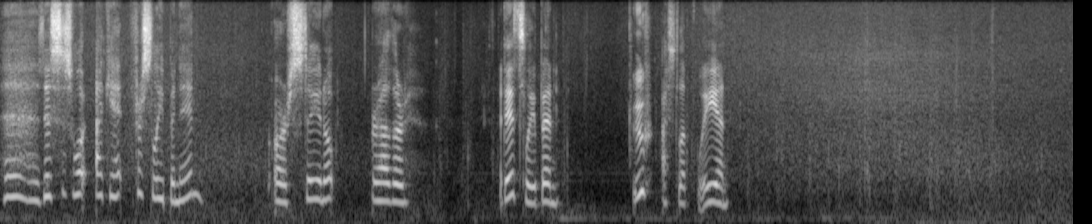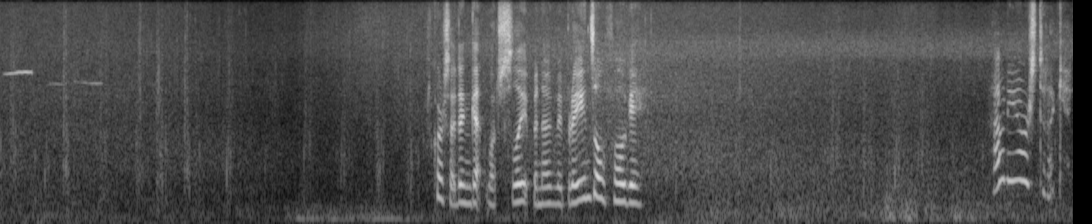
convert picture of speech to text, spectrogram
this is what I get for sleeping in. Or staying up, rather. I did sleep in. Ooh, I slept way in. Of course I didn't get much sleep and now my brain's all foggy. Did I get?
